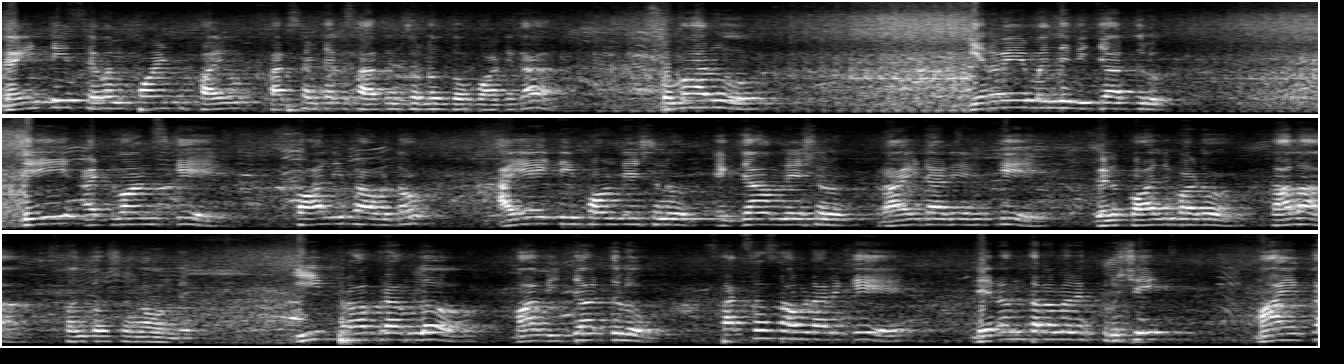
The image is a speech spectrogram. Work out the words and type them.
ninety seven point five percentage సాధించడంతో పాటుగా సుమారు ఇరవై మంది విద్యార్థులు జేఈ అడ్వాన్స్కి క్వాలిఫై అవ్వటం ఐఐటి ఫౌండేషన్ ఎగ్జామినేషన్ రాయడానికి వీళ్ళు క్వాలిఫై అవడం చాలా సంతోషంగా ఉంది. ఈ ప్రోగ్రాంలో మా విద్యార్థులు సక్సెస్ అవడానికి నిరంతరమైన కృషి మా యొక్క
